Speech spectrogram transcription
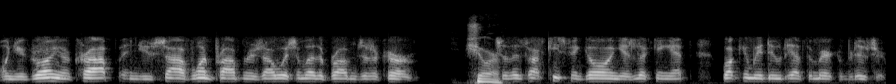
When you're growing a crop and you solve one problem, there's always some other problems that occur. Sure. So that's what keeps me going is looking at what can we do to help the American producer.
